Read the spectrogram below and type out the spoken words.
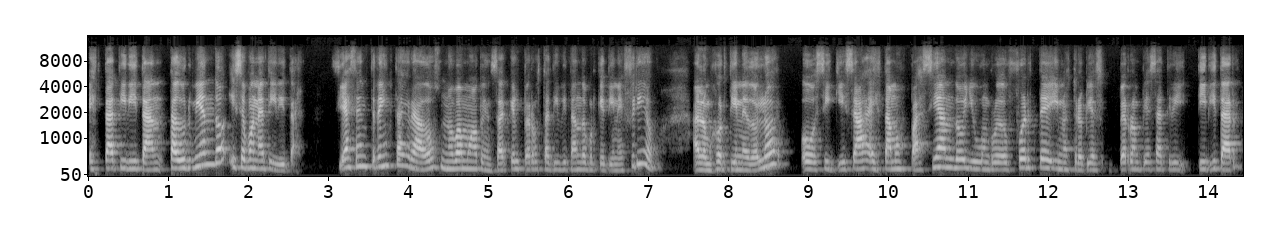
está tiritando, está durmiendo y se pone a tiritar. Si hacen 30 grados, no vamos a pensar que el perro está tiritando porque tiene frío. A lo mejor tiene dolor, o si quizás estamos paseando y hubo un ruido fuerte y nuestro perro empieza a tiritar,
